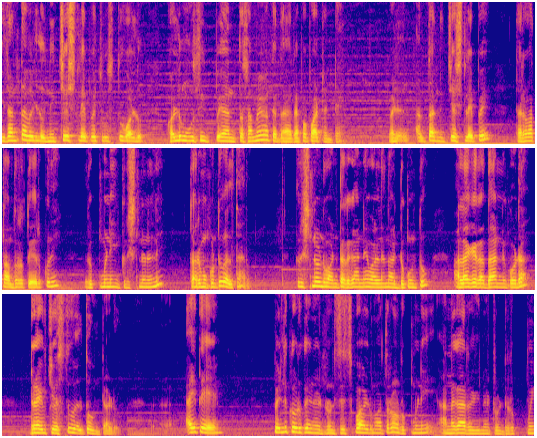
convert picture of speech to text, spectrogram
ఇదంతా వీళ్ళు నిశ్చేష్లేపే చూస్తూ వాళ్ళు కళ్ళు మూసిపోయేంత సమయమే కదా రెప్పపాటు అంటే. అంతా నిశ్చేష్లేపే తర్వాత అందరూ తేరుకుని రుక్మిణి కృష్ణుని తరుముకుంటూ వెళ్తారు. కృష్ణుడు ఒంటరిగానే వాళ్ళని అడ్డుకుంటూ అలాగే రథాన్ని కూడా డ్రైవ్ చేస్తూ వెళ్తూ ఉంటాడు. అయితే పెళ్ళి కొడుకు అయినటువంటి శిశుపాలుడు మాత్రం రుక్మిణి అన్నగారు అయినటువంటి రుక్మి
